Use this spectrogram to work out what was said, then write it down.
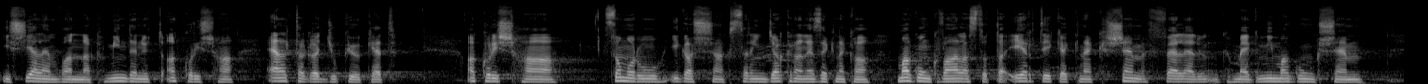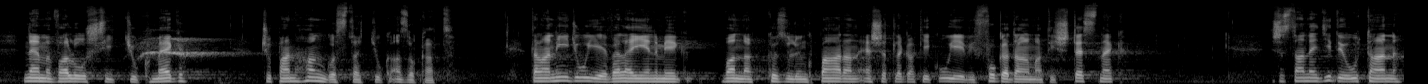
is jelen vannak mindenütt, akkor is, ha eltagadjuk őket, akkor is, ha szomorú igazság szerint gyakran ezeknek a magunk választotta értékeknek sem felelünk meg, mi magunk sem, nem valósítjuk meg, csupán hangoztatjuk azokat. Talán így új év elején még vannak közülünk páran, esetleg akik újévi fogadalmat is tesznek, és aztán egy idő után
